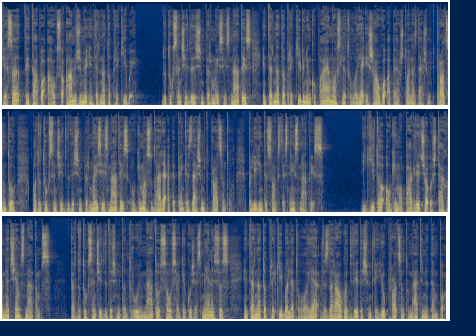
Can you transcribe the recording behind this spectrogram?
Tiesa, tai tapo aukso amžiumi interneto prekybai. 2021 metais interneto prekybininkų pajamos Lietuvoje išaugo apie 80 procentų, o 2021 metais augimas sudarė apie 50 procentų, palyginti su ankstesniais metais. Įgyto augimo pagreičio užteko net šiems metams. Per 2022 m. sausio gegužės mėnesius interneto prekyba Lietuvoje vis dar augo 22 procentų metiniu tempu.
